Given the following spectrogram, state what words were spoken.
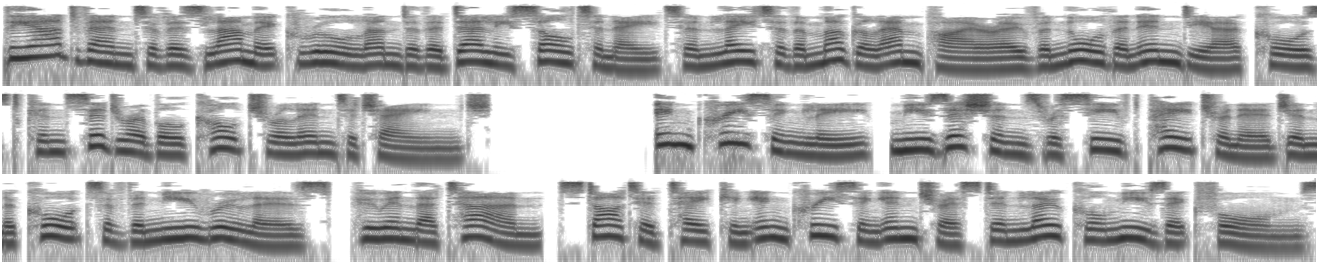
The advent of Islamic rule under the Delhi Sultanate and later the Mughal Empire over northern India caused considerable cultural interchange. Increasingly, musicians received patronage in the courts of the new rulers, who in their turn, started taking increasing interest in local music forms.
